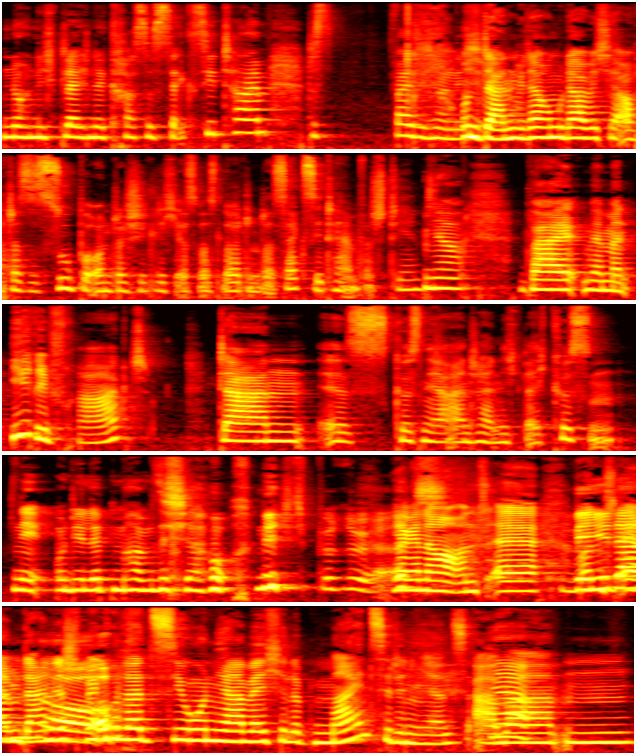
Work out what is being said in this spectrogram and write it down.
noch nicht gleich eine krasse Sexy-Time. Das weiß ich noch nicht. Und dann wiederum glaube ich ja auch, dass es super unterschiedlich ist, was Leute unter Sexy Time verstehen. Ja. Weil, wenn man Iri fragt, dann ist Küssen ja anscheinend nicht gleich Küssen. Nee, und die Lippen haben sich ja auch nicht berührt. Ja, genau. Und, äh, und Weder ähm, deine noch. Spekulation, ja, welche Lippen meinst du denn jetzt? Aber, Ja. mh,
